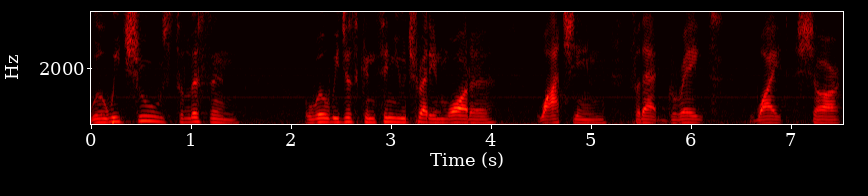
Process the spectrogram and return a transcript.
Will we choose to listen? Or will we just continue treading water watching for that great white shark,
